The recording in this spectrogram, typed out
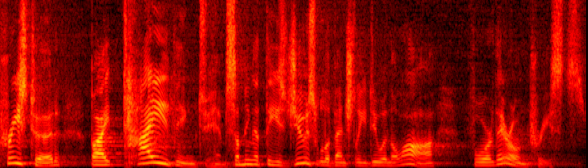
priesthood by tithing to him, something that these Jews will eventually do in the law for their own priests.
